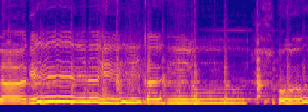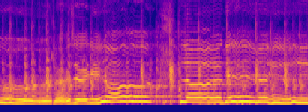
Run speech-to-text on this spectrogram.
लागे नहीं कहीं ओ नजरिया लागे नहीं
